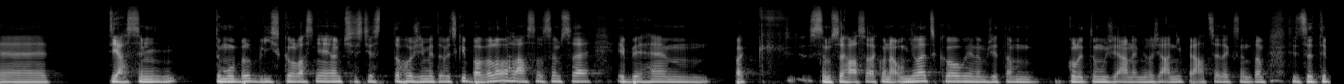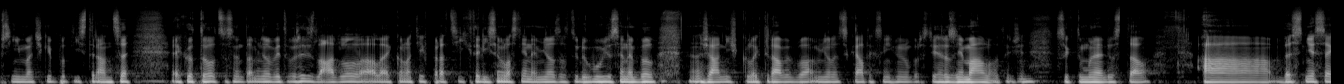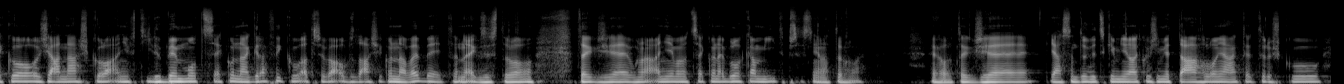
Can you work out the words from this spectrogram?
já jsem tomu byl blízko vlastně jenom čistě z toho, že mě to vždycky bavilo. Hlásil jsem se i během pak jsem se hlásil jako na uměleckou, jenomže tam kvůli tomu, že já neměl žádný práce, tak jsem tam sice ty přijímačky po té stránce jako toho, co jsem tam měl vytvořit, zvládl, ale jako na těch pracích, který jsem vlastně neměl za tu dobu, že jsem nebyl na žádné škole, která by byla umělecká, tak jsem jich měl prostě hrozně málo, takže mm. se k tomu nedostal. A ve směs jako žádná škola ani v té době moc jako na grafiku a třeba obzvlášť jako na weby to neexistovalo, takže ona ani moc jako nebylo kam jít přesně na tohle. Jo, takže já jsem to vždycky měl, jako, že mě táhlo nějak tak trošku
